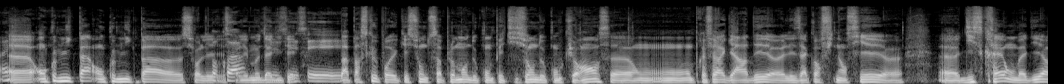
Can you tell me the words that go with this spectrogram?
Euh, on communique pas on communique pas euh, sur les sur les modalités. Bah parce que pour les questions tout simplement de compétition de concurrence euh, on, on, préfère garder euh, les accords financiers discrets on va dire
